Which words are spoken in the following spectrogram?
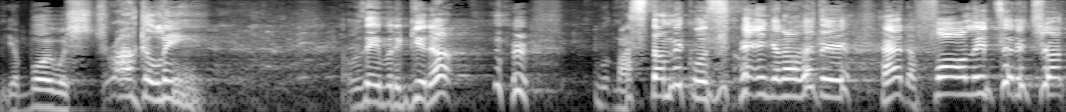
Your boy was struggling. I was able to get up. My stomach was hanging all that there. I had to fall into the truck.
